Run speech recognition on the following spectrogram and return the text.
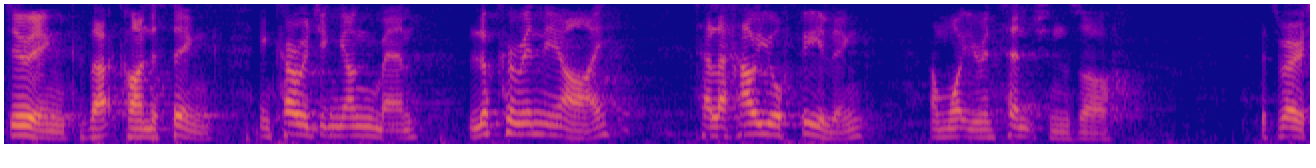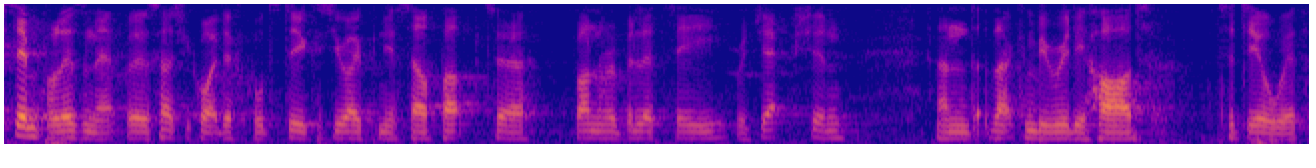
doing that kind of thing, encouraging young men, look her in the eye, tell her how you're feeling and what your intentions are. It's very simple, isn't it? But it's actually quite difficult to do because you open yourself up to vulnerability, rejection, and that can be really hard to deal with.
